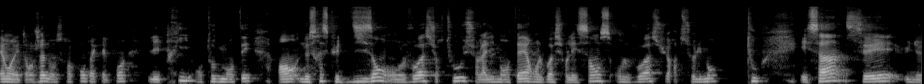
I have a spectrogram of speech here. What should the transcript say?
même en étant jeune, on se rend compte à quel point les prix ont augmenté en ne serait-ce que dix ans. On le voit surtout sur l'alimentaire, on le voit sur l'essence, on le voit sur absolument tout. Et ça, c'est une,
